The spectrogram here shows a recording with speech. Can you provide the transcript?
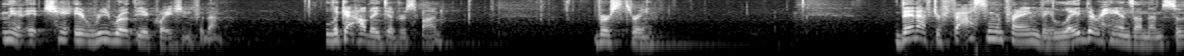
man, it, cha- it rewrote the equation for them. Look at how they did respond. Verse 3. Then, after fasting and praying, they laid their hands on them. So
